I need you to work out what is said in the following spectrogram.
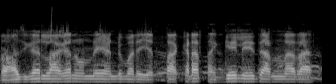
రాజుగారి లాగానే ఉన్నాయండి. మరి ఎంత అక్కడ తగ్గే లేదు అన్నారా?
